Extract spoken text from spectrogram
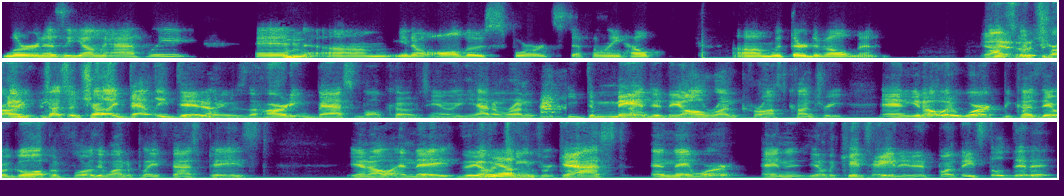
learn as a young athlete. And, mm-hmm. um, you know, all those sports definitely help um, with their development. Yeah, that's what Charlie. That's what Charlie Bentley did yeah. when he was the Harding basketball coach. You know, he had them run. He demanded they all run cross country, and you know it worked because they would go up and floor. They wanted to play fast paced, you know, and they the other yep. teams were gassed and they weren't. And you know the kids hated it, but they still did it,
